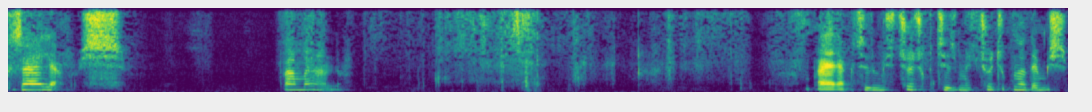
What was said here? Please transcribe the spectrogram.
Güzel yapmış. Ben beğendim. Bayrak çizmiş, çocuk çizmiş. Çocuk ne demiş?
